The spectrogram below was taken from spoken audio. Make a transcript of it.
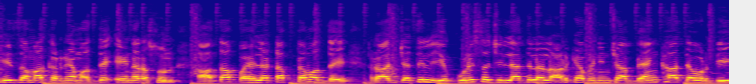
ही जमा करण्यामध्ये येणार असून आता पहिल्या टप्प्यामध्ये राज्यातील एकोणीस जिल्ह्यातील लाडक्या बहिणींच्या बँक खात्यावरती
